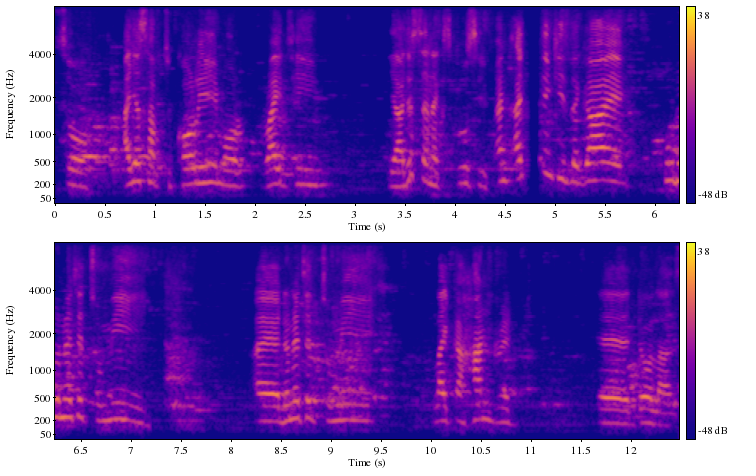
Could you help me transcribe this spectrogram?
So I just have to call him or write him. Yeah, just an exclusive. And I think he's the guy who donated to me, uh, donated to me like a hundred uh, dollars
